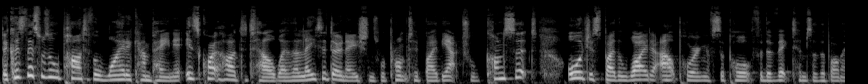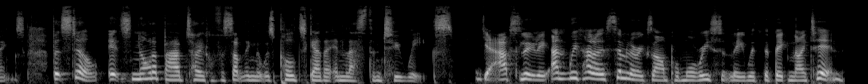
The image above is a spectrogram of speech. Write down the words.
Because this was all part of a wider campaign, it is quite hard to tell whether later donations were prompted by the actual concert or just by the wider outpouring of support for the victims of the bombings. But still, it's not a bad total for something that was pulled together in less than two weeks. Yeah, absolutely. And we've had a similar example more recently with the Big Night In,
